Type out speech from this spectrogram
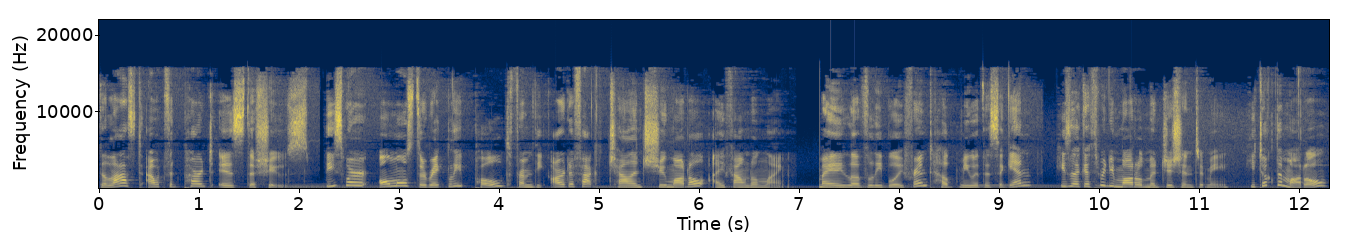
The last outfit part is the shoes. These were almost directly pulled from the RTFKT Challenge shoe model I found online. My lovely boyfriend helped me with this again. He's like a 3D model magician to me. He took the model,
